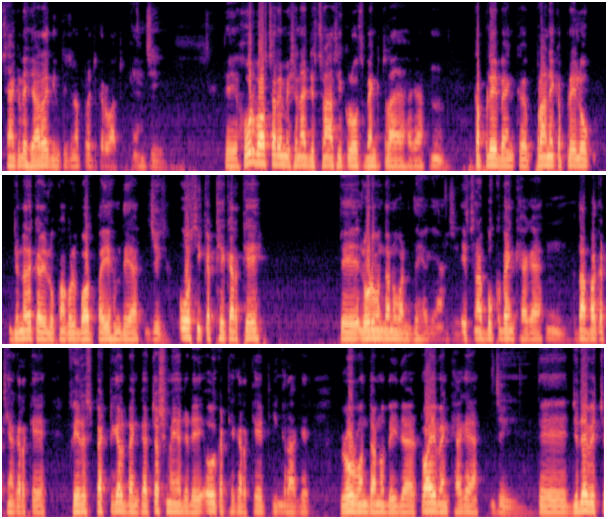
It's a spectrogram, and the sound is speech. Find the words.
ਸੈਂਕੜੇ ਹਜ਼ਾਰਾਂ ਦੀ ਗਿਣਤੀ 'ਚ ਨਾ ਪਲੱਜ ਕਰਵਾ ਚੁੱਕੇ ਹਾਂ। ਜੀ। ਤੇ ਹੋਰ ਬਹੁਤ ਸਾਰੇ ਮਿਸ਼ਨ ਹੈ ਜਿਸ ਤਰ੍ਹਾਂ ਅਸੀਂ ਕਲੋਥ ਬੈਂਕ ਚਲਾਇਆ ਹੈਗਾ। ਕੱਪੜੇ ਬੈਂਕ ਪੁਰਾਣੇ ਕੱਪੜੇ ਲੋਕ ਜਿਨ੍ਹਾਂ ਦੇ ਘਰੇ ਲੋਕਾਂ ਕੋਲ ਬਹੁਤ ਪਏ ਹੁੰਦੇ ਆ। ਜੀ। ਉਹ ਅਸੀਂ ਇਕੱਠੇ ਕਰਕੇ ਤੇ ਲੋੜਵੰਦਾਂ ਨੂੰ ਵੰਡਦੇ ਹੈਗੇ ਆ। ਇਸ ਤਰ੍ਹਾਂ ਬੁੱਕ ਬੈਂਕ ਹੈਗਾ ਕਿਤਾਬਾਂ ਇਕੱਠੀਆਂ ਕਰਕੇ ਫਿਰ ਸਪੈਕਟੀਕਲ ਬੈਂਕ ਹੈ ਚਸ਼ਮੇ ਆ ਜਿਹੜੇ ਉਹ ਇਕੱਠੇ ਕਰਕੇ ਠੀਕ। ਕਰਾ ਕੇ ਲੋੜਵੰਦਾਂ ਨੂੰ ਦੇਈਦਾ ਟੋਏ ਬੈਂਕ ਹੈਗਾ ਜੀ। ਤੇ ਜਿਹਦੇ ਵਿੱਚ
